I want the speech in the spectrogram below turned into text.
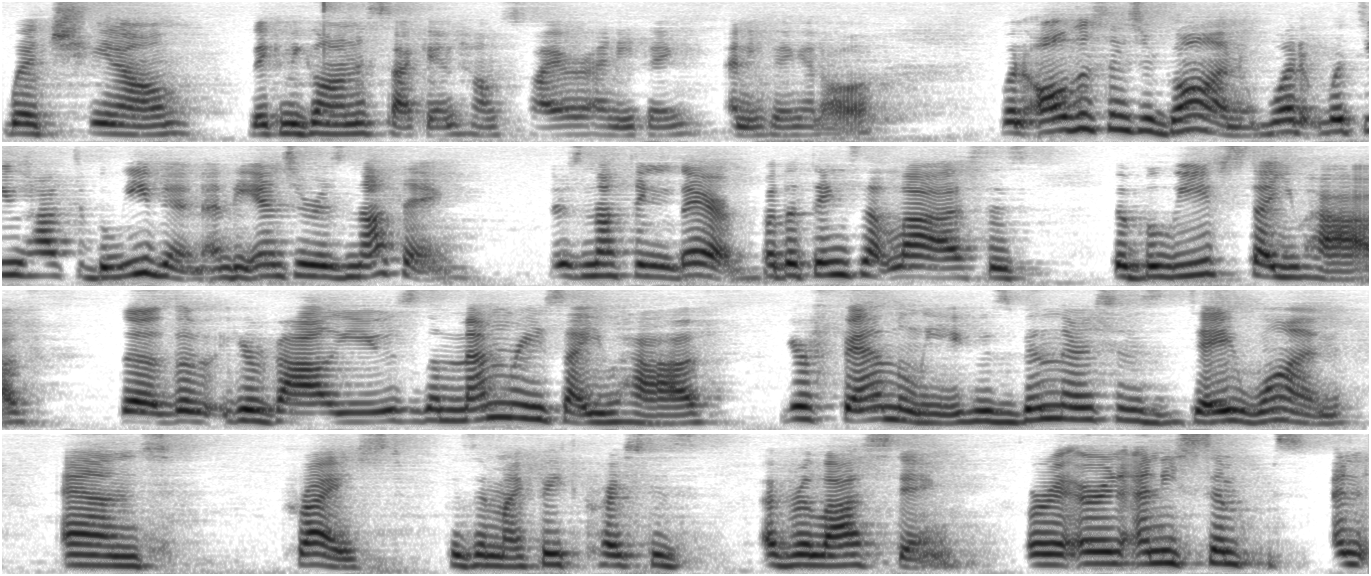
which, you know, they can be gone in a second, house fire, anything, anything at all. When all those things are gone, what, what do you have to believe in? And the answer is nothing. There's nothing there. But the things that last is the beliefs that you have, the, the your values, the memories that you have, your family who's been there since day one, and Christ. Because in my faith, Christ is everlasting or, or in any sim- in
